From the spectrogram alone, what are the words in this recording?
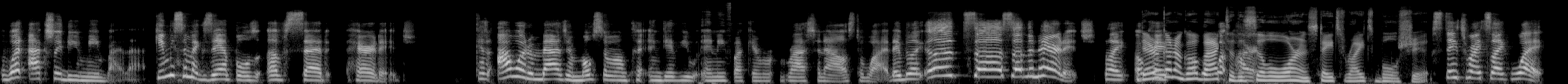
what actually do you mean by that? Give me some examples of said heritage because I would imagine most of them couldn't give you any fucking rationale as to why. They'd be like, oh, it's uh, Southern heritage. Like, okay, they're gonna go back to the part? Civil War and states' rights bullshit. States' rights, like what?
